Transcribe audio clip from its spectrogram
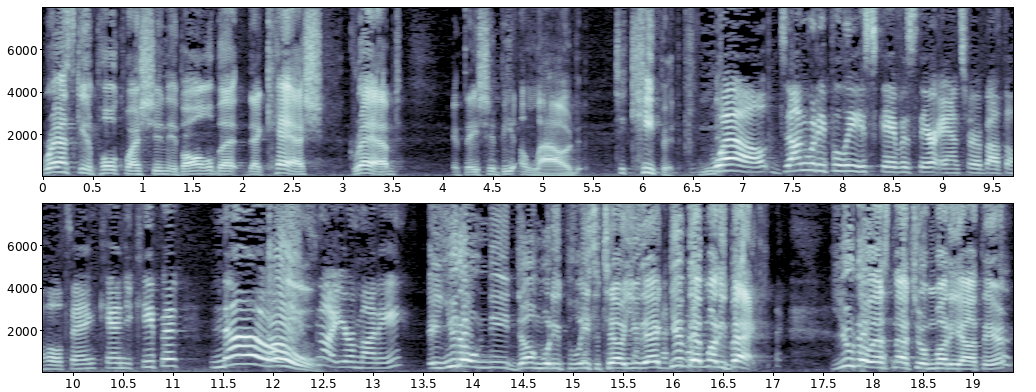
We're asking a poll question if all that, that cash grabbed, if they should be allowed to keep it. Well, Dunwoody police gave us their answer about the whole thing. Can you keep it? No, No. it's not your money. And you don't need Dunwoody police to tell you that. Give that money back. You know that's not your money out there.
